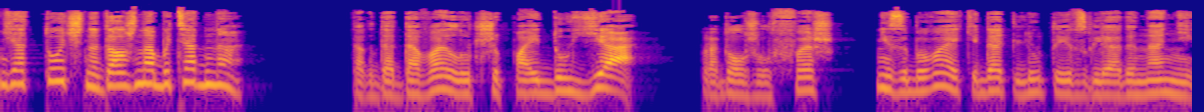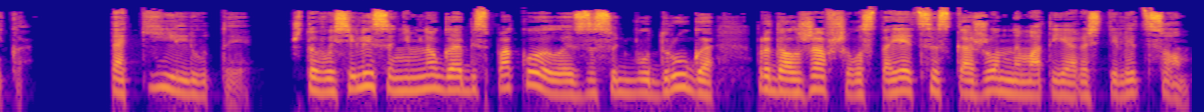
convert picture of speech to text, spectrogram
Я точно должна быть одна. Тогда давай лучше пойду я, продолжил Фэш, не забывая кидать лютые взгляды на Ника. Такие лютые, что Василиса немного обеспокоилась за судьбу друга, продолжавшего стоять с искаженным от ярости лицом.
